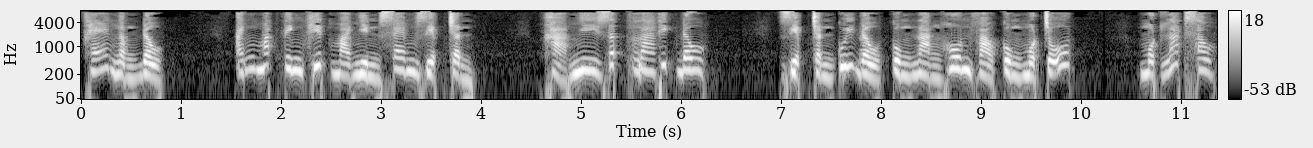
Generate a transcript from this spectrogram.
Khẽ ngẩng đầu. Ánh mắt tinh khiết mà nhìn xem Diệp Trần. Khả Nhi rất la thích đâu. Diệp Trần cúi đầu cùng nàng hôn vào cùng một chỗ. Một lát sau.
